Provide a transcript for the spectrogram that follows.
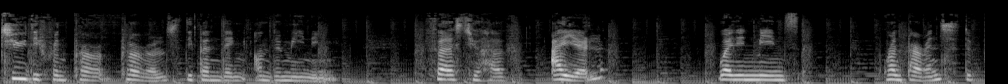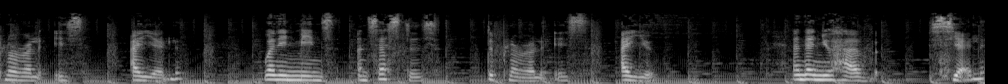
two different plurals depending on the meaning. First, you have aïeul. When it means grandparents, the plural is aïeuls. When it means ancestors, the plural is aïeux. And then you have ciel.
